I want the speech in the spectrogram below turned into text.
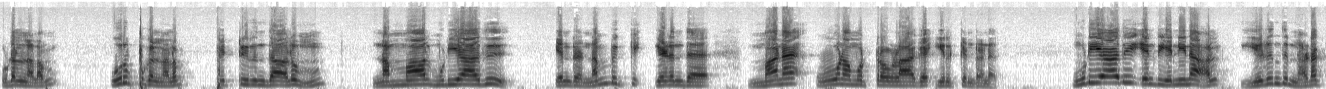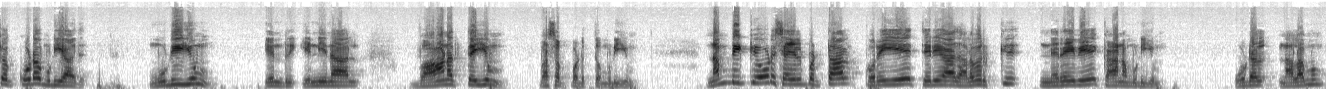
உடல் நலம் உறுப்புகள் நலம் பெற்றிருந்தாலும் நம்மால் முடியாது என்ற நம்பிக்கை இழந்த மன ஊனமுற்றவர்களாக இருக்கின்றனர். முடியாது என்று எண்ணினால் எழுந்து நடக்கக்கூட முடியாது. முடியும் என்று எண்ணினால் வானத்தையும் வசப்படுத்த முடியும். நம்பிக்கையோடு செயல்பட்டால் குறையே தெரியாத அளவிற்கு நிறைவே காண முடியும். உடல் நலமும்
